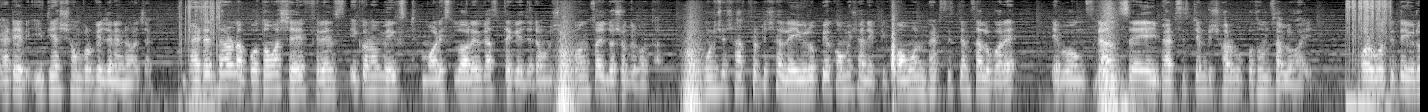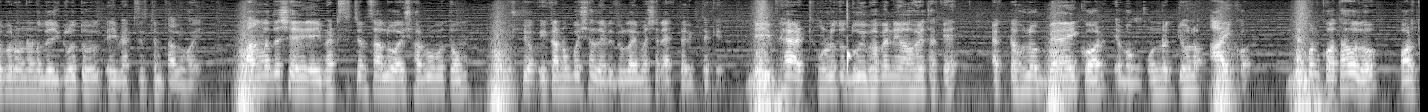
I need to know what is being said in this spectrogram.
ভ্যাটের ইতিহাস সম্পর্কে জেনে নেওয়া যাক। ভ্যাটের ধারণা প্রথম আসে ফ্রেঞ্চ ইকোনমিক্সট মরিস লরের কাছ থেকে, যেটা উনিশশো পঞ্চাশ দশকের কথা। উনিশশো সাতষট্টি সালে ইউরোপীয় কমিশন একটি কমন ভ্যাট সিস্টেম চালু করে এবং ফ্রান্সে এই ভ্যাট সিস্টেমটি সর্বপ্রথম চালু হয়। পরবর্তীতে ইউরোপের অন্যান্য দেশগুলোতেও এই ভ্যাট সিস্টেম চালু হয়। বাংলাদেশে এই ভ্যাট সিস্টেম চালু হয় সর্বপ্রথম উনিশশো একানব্বই সালের জুলাই মাসের এক তারিখ থেকে। এই ভ্যাট মূলত দুই ভাবে নেওয়া হয়ে থাকে, একটা হলো ব্যয় কর এবং অন্যটি হলো আয় কর। এখন কথা হলো, অর্থ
